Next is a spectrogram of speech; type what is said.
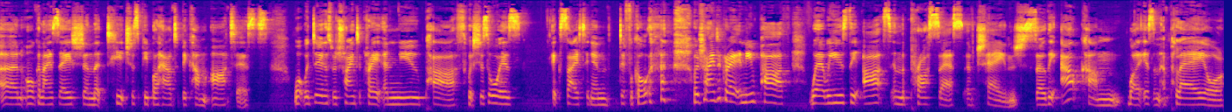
an organization that teaches people how to become artists. What we're doing is we're trying to create a new path, which is always exciting and difficult. We're trying to create a new path where we use the arts in the process of change. So the outcome, well, it isn't a play or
